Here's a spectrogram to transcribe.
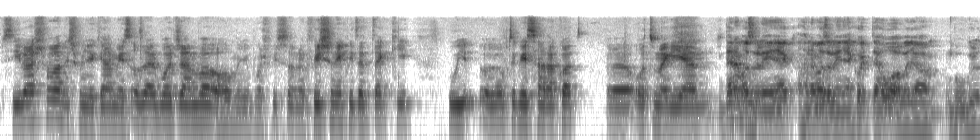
szívás van, és mondjuk elmész Azerbajdzsánba, ahol mondjuk most viszonylag frissen építettek ki új optikai szárakat, ott meg ilyen... De nem az a lényeg, hanem az a lényeg, hogy te hol vagy a Google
